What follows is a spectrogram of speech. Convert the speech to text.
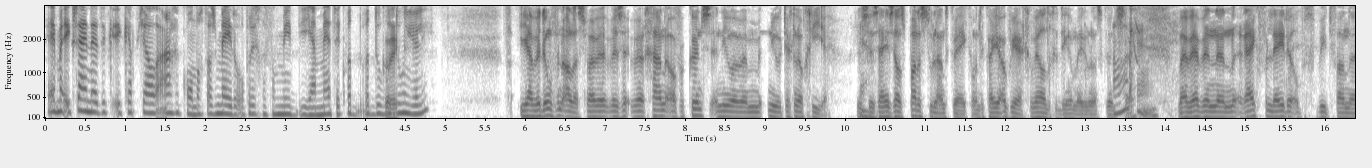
Hey, maar ik zei net, ik, ik heb je al aangekondigd als medeoprichter van Mediamatic. Wat, wat, doen, Correct. doen jullie? Ja, we doen van alles. Maar we, we, we gaan over kunst en nieuwe, nieuwe technologieën. Dus we zijn zelfs paddenstoelen aan het kweken. Want daar kan je ook weer geweldige dingen mee doen als kunstenaar. Oh. Maar we hebben een rijk verleden op het gebied van eh,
